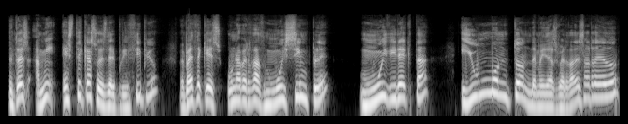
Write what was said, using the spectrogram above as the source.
Entonces, a mí, este caso desde el principio me parece que es una verdad muy simple, muy directa y un montón de medias verdades alrededor,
